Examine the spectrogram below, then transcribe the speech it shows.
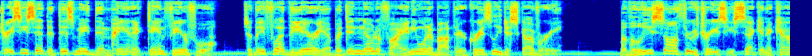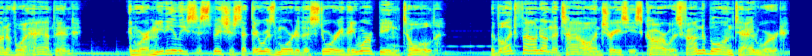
Tracey said that this made them panicked and fearful, so they fled the area but didn't notify anyone about their grisly discovery. But police saw through Tracey's second account of what happened and were immediately suspicious that there was more to the story they weren't being told. The blood found on the towel in Tracey's car was found to belong to Edward.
